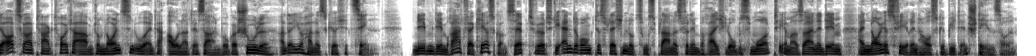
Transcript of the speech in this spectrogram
Der Ortsrat tagt heute Abend um 19 Uhr in der Aula der Salenburger Schule an der Johanneskirche 10. Neben dem Radverkehrskonzept wird die Änderung des Flächennutzungsplanes für den Bereich Lobensmoor Thema sein, in dem ein neues Ferienhausgebiet entstehen soll.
